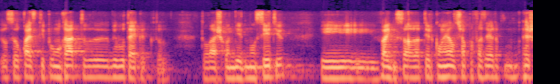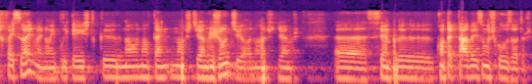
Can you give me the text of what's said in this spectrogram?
eu sou quase tipo um rato de biblioteca, que estou, estou lá escondido num sítio e venho só ter com eles só para fazer as refeições, mas não implica isto que não, não, tenho, não estejamos juntos ou não estejamos uh, sempre contactáveis uns com os outros.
